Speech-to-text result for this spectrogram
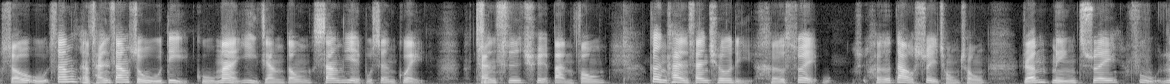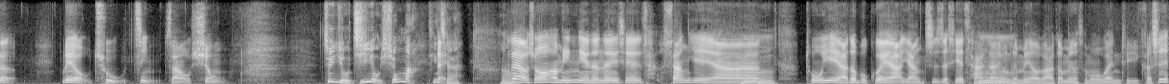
熟无桑呃蚕桑熟无地，谷麦溢江东。桑叶不甚贵，蚕丝却半丰。更看山丘里，何岁何道岁重重，人民虽富乐，六处尽遭凶。就有吉有凶嘛，听起来。这代表说啊，明年的那些商业啊、嗯唾液啊都不贵啊，养殖这些蚕啊，嗯有的没有的、啊、都没有什么问题。可是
